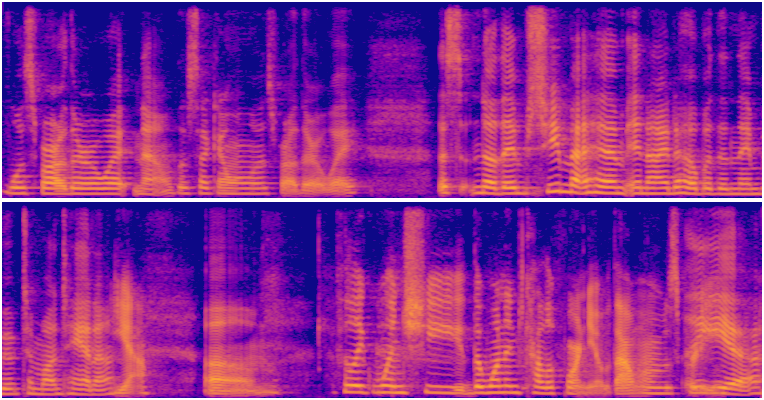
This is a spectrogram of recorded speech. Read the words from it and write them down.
was farther away. No, the second one was farther away. This no, they she met him in Idaho, but then they moved to Montana. Yeah. Um, Feel like when she, the one in California, that one was pretty. yeah,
